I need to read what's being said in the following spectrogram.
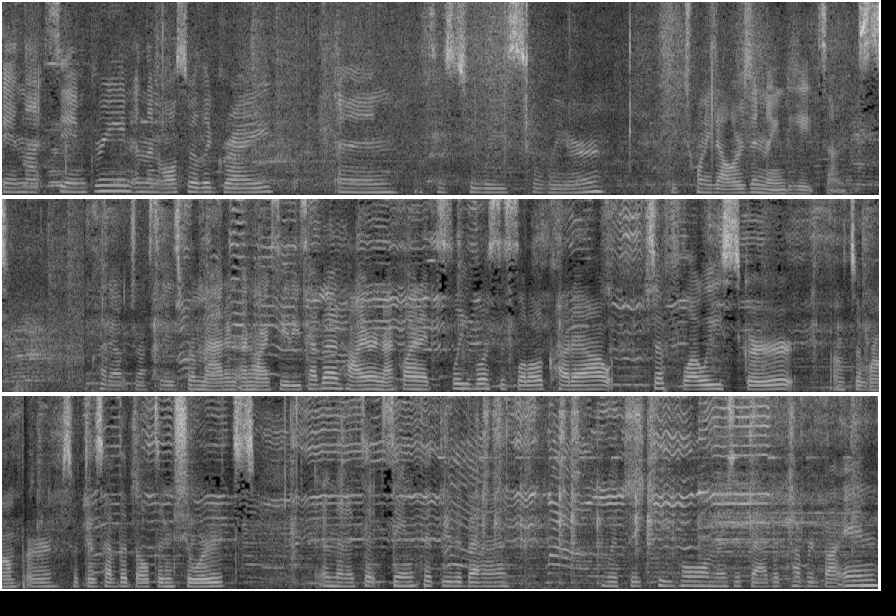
in that same green and then also the gray. And it says two ways to wear. Like $20.98. Cutout dresses from Madden NYC. These have that higher neckline. It's sleeveless, this little cutout. It's a flowy skirt. Oh, it's a romper. So it does have the built-in shorts. And then it's that same fit through the back with the keyhole and there's a fabric covered button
